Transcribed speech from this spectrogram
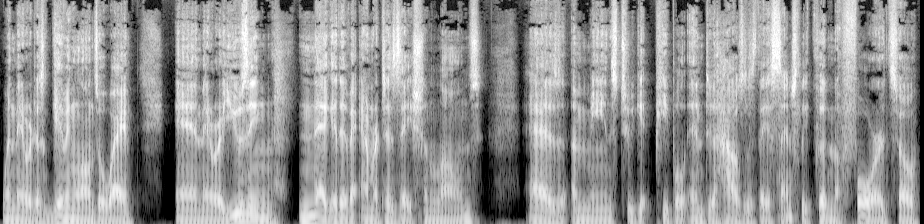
when they were just giving loans away and they were using negative amortization loans as a means to get people into houses they essentially couldn't afford. So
